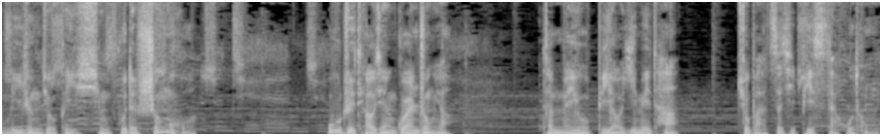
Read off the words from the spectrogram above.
努力，仍旧可以幸福的生活。物质条件固然重要，但没有必要因为它就把自己逼死在胡同里，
